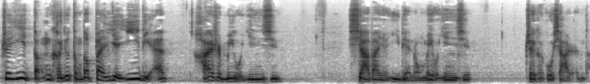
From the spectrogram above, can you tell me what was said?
这一等可就等到半夜一点，还是没有音信。下半夜一点钟没有音信，这可够吓人的。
